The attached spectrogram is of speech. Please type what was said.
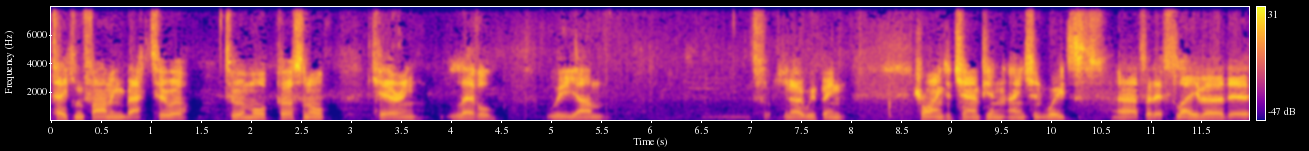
taking farming back to a to a more personal, caring level. We um, you know we've been trying to champion ancient wheats uh, for their flavour, their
